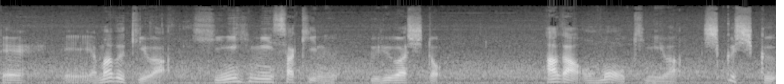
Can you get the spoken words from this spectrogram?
で、えー山吹は日に日に咲きぬ麗しとあが思う君はしくしく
